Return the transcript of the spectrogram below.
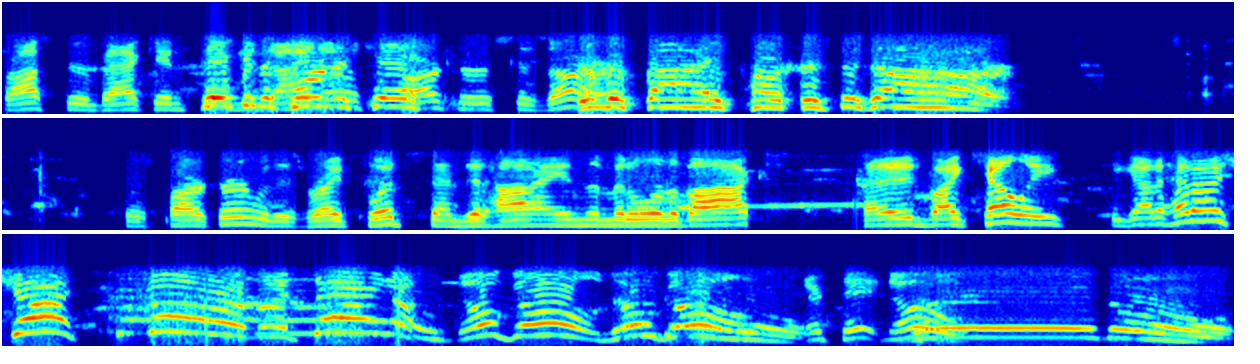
Foster back in for Taking the corner kick. Parker Cesar. Number 5, Parker Cesar. There's Parker with his right foot, sends it high in the middle of the box. Headed by Kelly. He got a head on shot. Score! Medina! No goal! No goal! They're ta- no. No goal.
